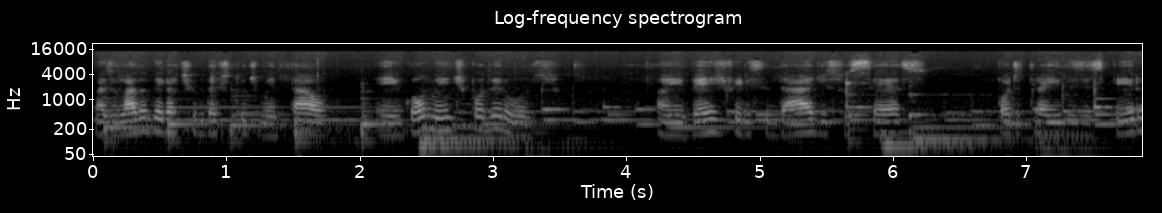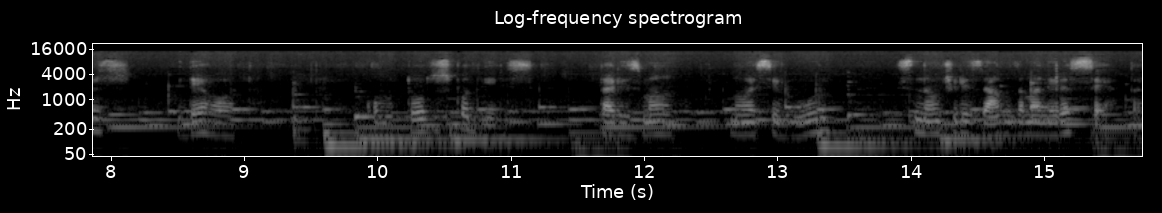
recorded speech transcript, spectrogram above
Mas o lado negativo da atitude mental é igualmente poderoso. Ao invés de felicidade e sucesso, pode trair desesperos e derrota, como todos os poderes. Talismã não é seguro se não utilizarmos da maneira certa.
